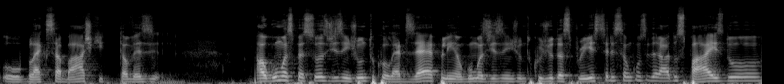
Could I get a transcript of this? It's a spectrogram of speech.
o Black Sabbath, que talvez. Algumas pessoas dizem junto com o Led Zeppelin, algumas dizem junto com o Judas Priest, eles são considerados os pais do,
